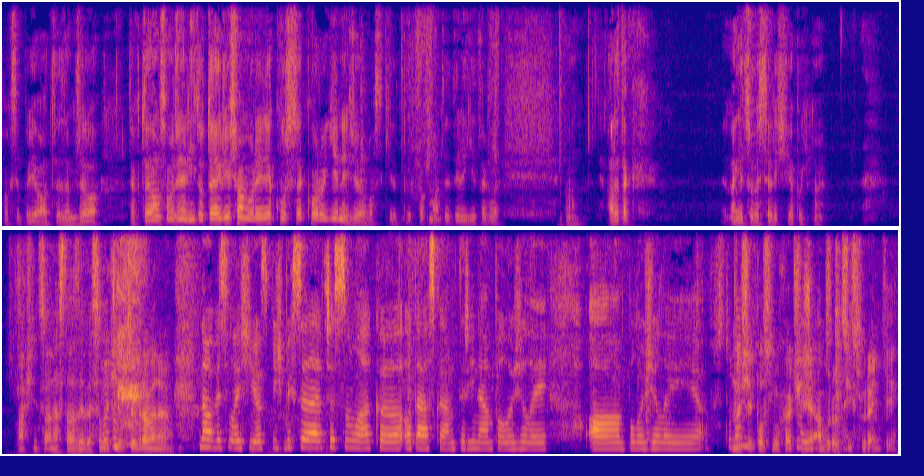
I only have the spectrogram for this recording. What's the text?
Pak se podíváte, zemřela, tak to je vám samozřejmě líto. To je, když vám odejde kus jako rodiny, že jo, vlastně. To už pak máte ty lidi takhle. No. Ale tak na něco veselějšího, pojďme. Máš něco Anastázie veselějšího připraveného? No, veselějšího. Spíš bych se přesunula k otázkám, kteří nám položili a položili studenti. Naši posluchači Naši a budoucí studenti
